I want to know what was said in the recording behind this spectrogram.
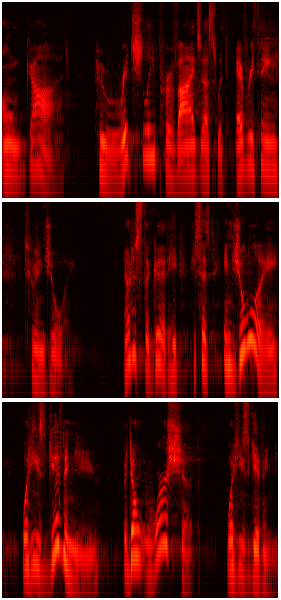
on God, who richly provides us with everything to enjoy. Notice the good. He, he says, enjoy what He's given you, but don't worship what He's given you.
